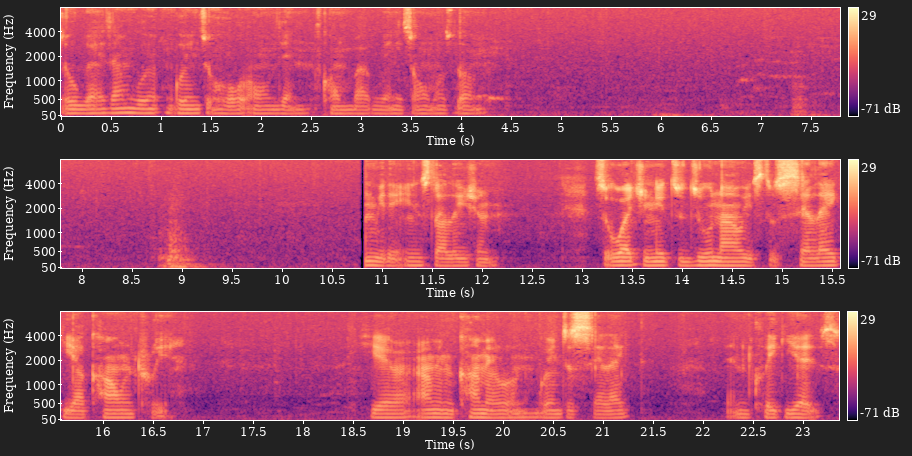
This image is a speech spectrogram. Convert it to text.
so guys I'm go going to hold on then come back when it's almost done. With the installation. So what you need to do now is to select your country. Here I'm in Cameroon. I'm going to select and click yes.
